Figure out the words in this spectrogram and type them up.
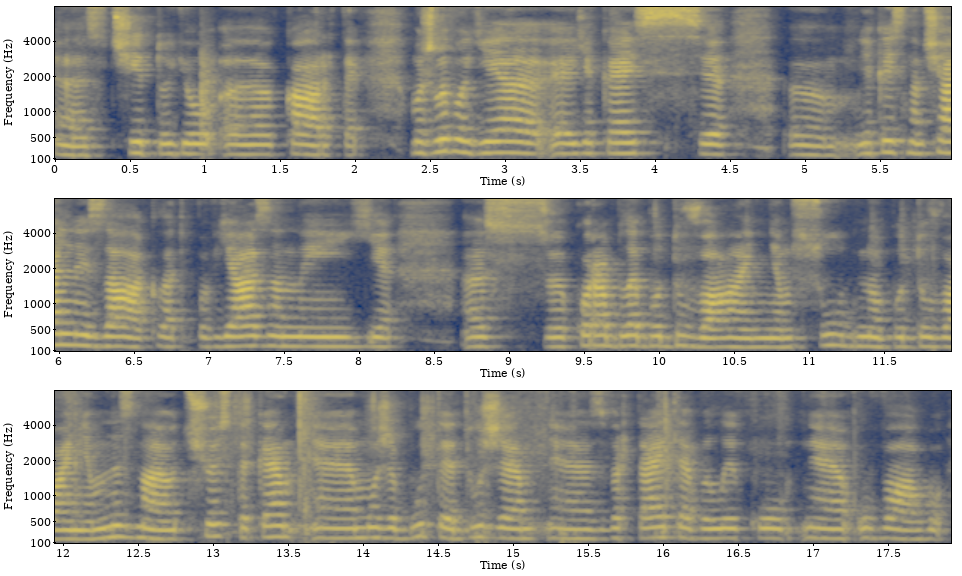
е, зчитую е, карти. Можливо, є е, якийсь, якийсь навчальний заклад, пов'язаний з кораблебудуванням, суднобудуванням. Не знаю, от щось таке е, може бути. Дуже е, звертайте велику е, увагу.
